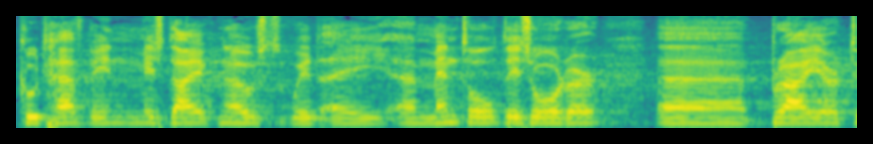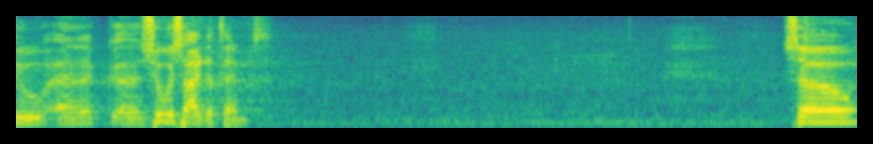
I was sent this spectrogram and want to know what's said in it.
could have been misdiagnosed with a, a mental disorder prior to a, a suicide attempt. So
